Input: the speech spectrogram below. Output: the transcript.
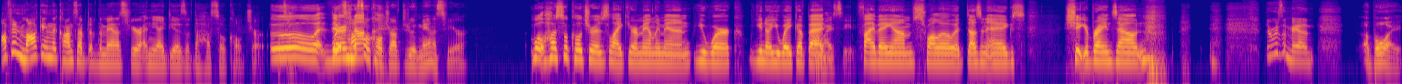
often mocking the concept of the manosphere and the ideas of the hustle culture. Ooh, what they're does not. hustle culture have to do with manosphere? Well, hustle culture is like you're a manly man. You work. You know, you wake up at oh, I see. 5 a.m., swallow a dozen eggs, shit your brains out. There was a man, a boy,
